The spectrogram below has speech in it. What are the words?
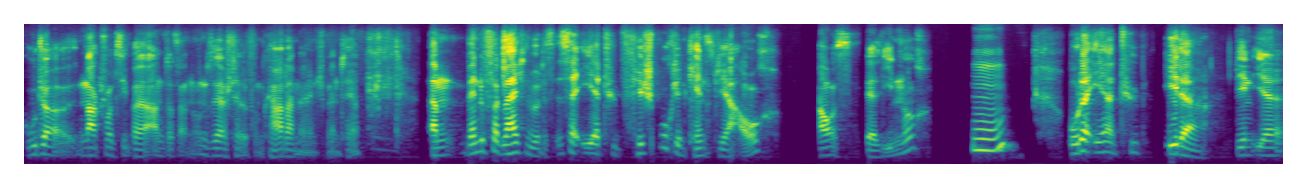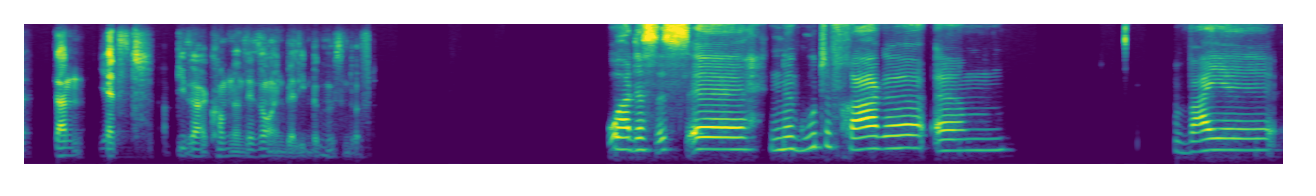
guter, nachvollziehbarer Ansatz an unserer Stelle vom Kadermanagement her. Ähm, wenn du vergleichen würdest, ist er eher Typ Fischbuch, den kennst du ja auch aus Berlin noch. Mhm. Oder eher Typ Eder, den ihr dann jetzt ab dieser kommenden Saison in Berlin begrüßen dürft? Oh, das ist äh, eine gute Frage, ähm, weil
